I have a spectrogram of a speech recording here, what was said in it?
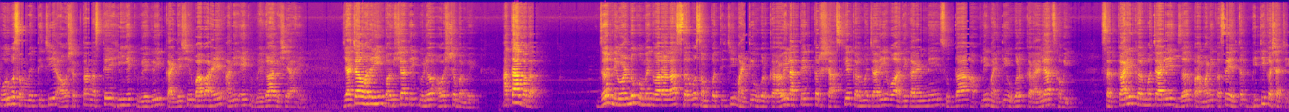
पूर्वसंमतीची आवश्यकता नसते ही एक वेगळी कायदेशीर बाब आहे आणि एक वेगळा विषय आहे. ज्याच्यावरही भविष्यात एक व्हिडिओ अवश्य बनवेल. आता बघा जर निवडणूक उमेदवाराला सर्व संपत्तीची माहिती उघड करावी लागते तर शासकीय कर्मचारी व अधिकाऱ्यांनी सुद्धा आपली माहिती उघड करायलाच हवी. सरकारी कर्मचारी जर प्रामाणिक असेल तर भीती कशाची?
